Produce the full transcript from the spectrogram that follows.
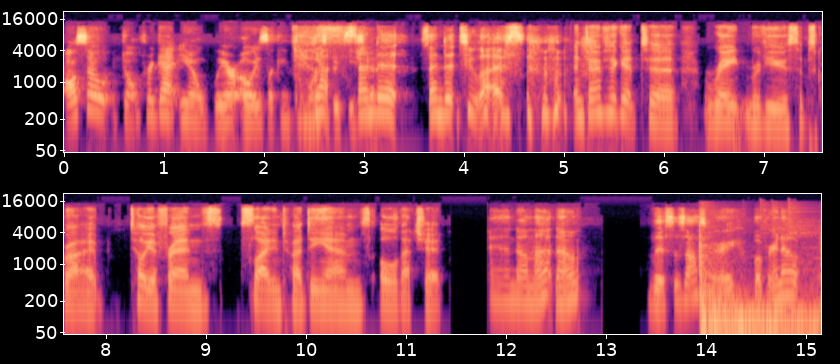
also don't forget you know we're always looking for more Yes, spooky send shit it send it to us. And don't forget to rate, review, subscribe, tell your friends, slide into our DMs, all that shit. and on that note, this is Ossuary over and out.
